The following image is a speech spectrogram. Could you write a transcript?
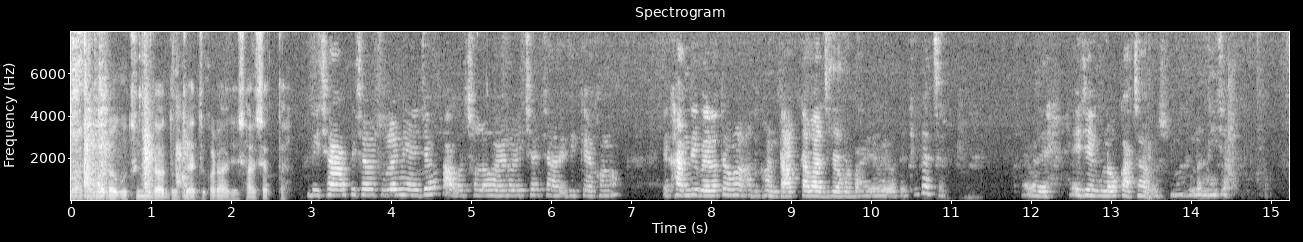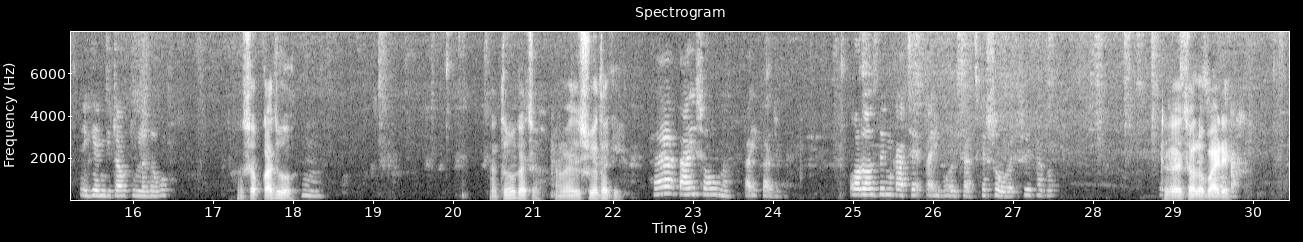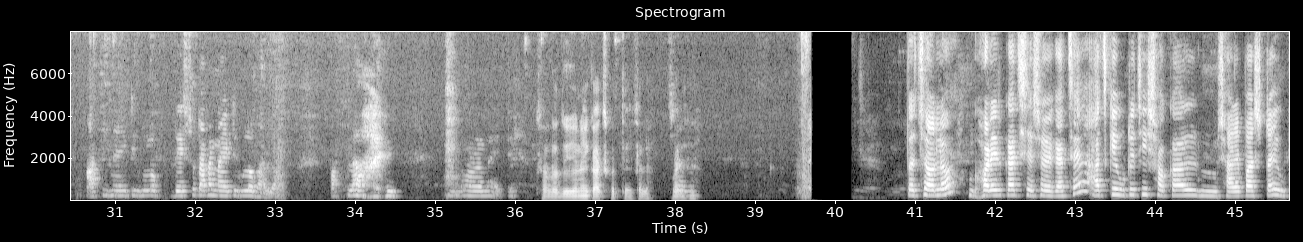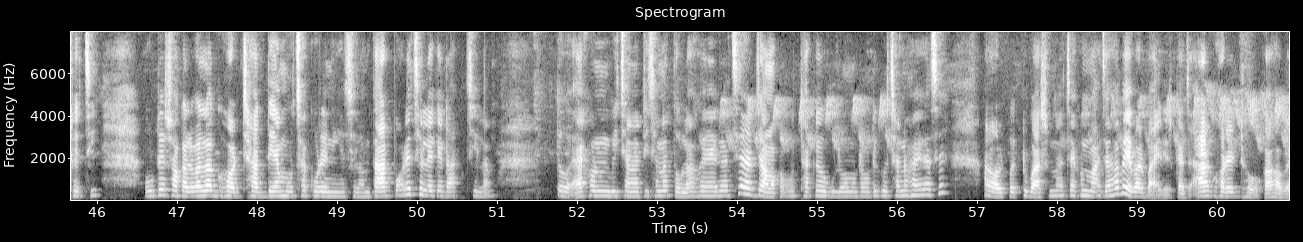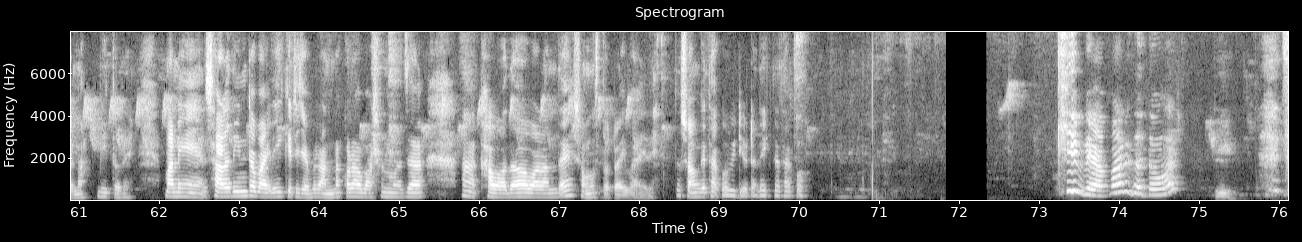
বাসনটা গুছিয়ে নিয়ে তার ধুতে আছে করা আছে? সাড়ে সাতটা। বিছানা পিছানা তুলে নিয়ে যাও হয়ে রয়েছে চারিদিকে এখনও। এখান দিয়ে বেরোতে আমার আধ ঘণ্টা আটটা বাজবে আমার বাইরে বেরোতে ঠিক আছে? এবারে এই যে এগুলোও কাঁচা হবে এগুলো নিয়ে যাও এই গেঞ্জিটাও তুলে দেবো। সব কাচবো? হুম। তুমি কাছো আমি আজ শুয়ে থাকি। হ্যাঁ তাই শোও না তাই কাজবে ও রোজ দিন কাছে তাই বলছে আজকে শোবে শুয়ে থাকো। ঠিক আছে চলো বাইরে। পাতি নাইটিগুলো দেড়শো টাকার নাইটিগুলো ভালো। পাতলা হয়। চলো দুজনেই কাজ করতে হয় চলো বাড়িতে তো চলো, ঘরের কাজ শেষ হয়ে গেছে। আজকে উঠেছি সকাল সাড়ে পাঁচটায় উঠেছি। উঠে সকালবেলা ঘর ঝাড় দেওয়া মোছা করে নিয়েছিলাম। তারপরে ছেলেকে ডাকছিলাম। তো এখন বিছানা টিছানা তোলা হয়ে গেছে, আর জামা কাপড় থাকে ওগুলো মোটামুটি গোছানো হয়ে গেছে। আর অল্প একটু বাসন আছে, এখন মাজা হবে, এবার বাইরের কাজ। আর ঘরের ঢোকা হবে না ভিতরে। মানে সারাদিনটা বাইরেই কেটে যাবে। রান্না করা, বাসন মাজা খাওয়া দাওয়া, বারান্দায়, সমস্তটাই বাইরে। তো সঙ্গে থাকো, ভিডিওটা দেখতে থাকো কি ব্যাপার গো তোমার?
